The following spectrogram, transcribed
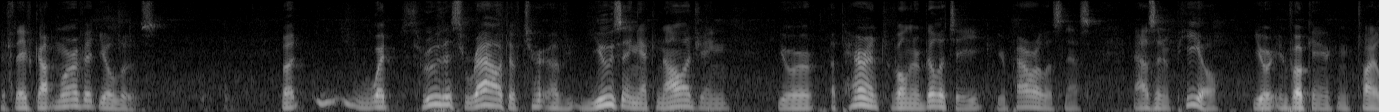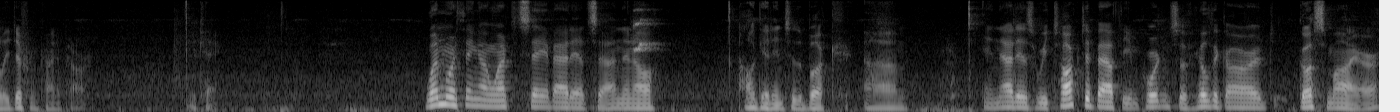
If they've got more of it, you'll lose. But what through this route of, of using, acknowledging your apparent vulnerability, your powerlessness as an appeal, you're invoking an entirely different kind of power. Okay. One more thing I want to say about EDSA and then I'll, I'll get into the book. Um, and that is we talked about the importance of Hildegard Goss-Mayr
